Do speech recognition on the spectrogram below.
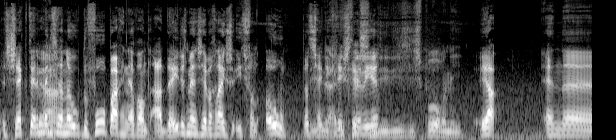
Een secte. En Ja. mensen staan ook op de voorpagina van het AD. Dus mensen hebben gelijk zoiets van, oh, dat zijn die christenen weer. Die, die, die sporen niet. Ja, en, eh,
